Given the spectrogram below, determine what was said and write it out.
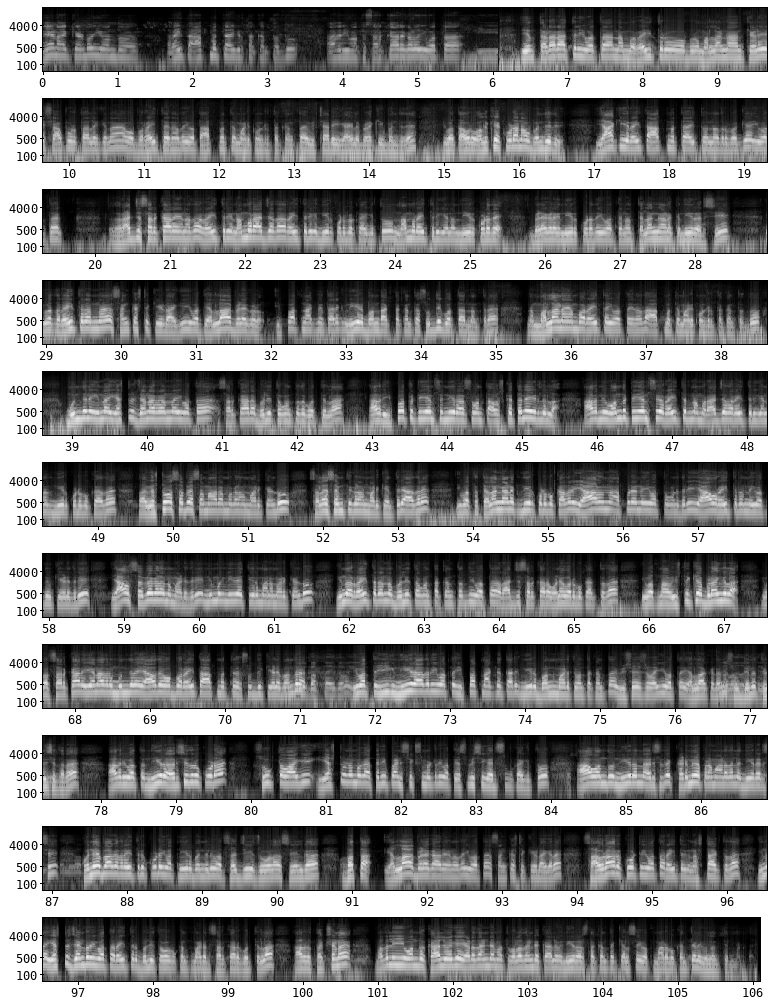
ನೇಣು ಹಾಕ್ಕೊಂಡು ಈ ಒಂದು ರೈತ ಆತ್ಮಹತ್ಯೆ ಆಗಿರ್ತಕ್ಕಂಥದ್ದು. ಆದರೆ ಇವತ್ತು ಸರ್ಕಾರಗಳು ಇವತ್ತು ಈ ಏನು ತಡರಾತ್ರಿ ಇವತ್ತು ನಮ್ಮ ರೈತರು ಒಬ್ಬರು ಮಲ್ಲಣ್ಣ ಅಂಥೇಳಿ ಶಾಪುರ ತಾಲೂಕಿನ ಒಬ್ಬ ರೈತ ಏನಾದ ಇವತ್ತು ಆತ್ಮಹತ್ಯೆ ಮಾಡಿಕೊಂಡಿರ್ತಕ್ಕಂಥ ವಿಚಾರ ಈಗಾಗಲೇ ಬೆಳಕಿಗೆ ಬಂದಿದೆ. ಇವತ್ತು ಅವ್ರ ಹೊಲಕ್ಕೆ ಕೂಡ ನಾವು ಬಂದಿದ್ವಿ. ಯಾಕೆ ಈ ರೈತ ಆತ್ಮಹತ್ಯೆ ಆಯಿತು ಅನ್ನೋದ್ರ ಬಗ್ಗೆ ಇವತ್ತು ರಾಜ್ಯ ಸರ್ಕಾರ ಏನದ ರೈತರಿಗೆ ನಮ್ಮ ರಾಜ್ಯದ ರೈತರಿಗೆ ನೀರು ಕೊಡಬೇಕಾಗಿತ್ತು. ನಮ್ಮ ರೈತರಿಗೆ ಏನೋ ನೀರು ಕೊಡದೆ, ಬೆಳೆಗಳಿಗೆ ನೀರು ಕೊಡದೆ ಇವತ್ತೇನೋ ತೆಲಂಗಾಣಕ್ಕೆ ನೀರು ಹರಿಸಿ ಇವತ್ತು ರೈತರನ್ನು ಸಂಕಷ್ಟಕ್ಕೀಡಾಗಿ ಇವತ್ತು ಎಲ್ಲ ಬೆಳೆಗಳು ಇಪ್ಪತ್ನಾಲ್ಕನೇ ತಾರೀಕು ನೀರು ಬಂದಾಗ್ತಕ್ಕಂಥ ಸುದ್ದಿ ಗೊತ್ತಾದ ನಂತರ ನಮ್ಮ ಮಲ್ಲಣ್ಣ ಎಂಬ ರೈತ ಇವತ್ತು ಏನದ ಆತ್ಮಹತ್ಯೆ ಮಾಡಿಕೊಂಡಿರ್ತಕ್ಕಂಥದ್ದು. ಮುಂದಿನ ಇನ್ನು ಎಷ್ಟು ಜನರನ್ನು ಇವತ್ತು ಸರ್ಕಾರ ಬಲಿ ತೊಗೊತದ್ದು ಗೊತ್ತಿಲ್ಲ. ಆದರೆ ಇಪ್ಪತ್ತು ಟಿ ಎಂ ಸಿ ನೀರು ಹರಿಸುವಂಥ ಅವಶ್ಯಕತೆನೇ ಇರಲಿಲ್ಲ. ಆದರೆ ನೀವು ಒಂದು ಟಿ ಎಂ ಸಿ ರೈತರು ನಮ್ಮ ರಾಜ್ಯದ ರೈತರಿಗೆ ಏನಾದ್ರು ನೀರು ಕೊಡಬೇಕಾದ್ರೆ ತಾವು ಎಷ್ಟೋ ಸಭೆ ಸಮಾರಂಭಗಳನ್ನು ಮಾಡ್ಕೊಂಡು ಸಲಹೆ ಸಮಿತಿಗಳನ್ನು ಮಾಡ್ಕೊಂತೀರಿ. ಆದರೆ ಇವತ್ತು ತೆಲಂಗಾಣಕ್ಕೆ ನೀರು ಕೊಡಬೇಕಾದ್ರೆ ಯಾರನ್ನು ಅಪ್ಪಣೆನ ಇವತ್ತು ತೊಗೊಂಡಿದ್ರಿ ಯಾವ ರೈತರನ್ನು ಇವತ್ತು ನೀವು ಕೇಳಿದ್ರಿ ಯಾವ ಸಭೆಗಳನ್ನು ಮಾಡಿದ್ರಿ ನಿಮಗೆ ನೀವೇ ತೀರ್ಮಾನ ಮಾಡ್ಕೊಂಡು ಇನ್ನು ರೈತರನ್ನು ಬಲಿ ತಗೊತಕ್ಕಂಥದ್ದು ಇವತ್ತು ರಾಜ್ಯ ಸರ್ಕಾರ ಹೊಣೆ ಬರಬೇಕಾಗ್ತದೆ. ಇವತ್ತು ನಾವು ಇಷ್ಟಕ್ಕೆ ಬಿಡೋಂಗಿಲ್ಲ. ಇವತ್ತು ಸರ್ಕಾರ ಏನಾದರೂ ಮುಂದಿನ ಯಾವುದೇ ಒಬ್ಬ ರೈತ ಆತ್ಮಹತ್ಯೆ ಸುದ್ದಿ ಕೇಳಿ ಬಂದರೆ ಇವತ್ತು ಈಗ ನೀರಾದರೆ ಇವತ್ತು ಇಪ್ಪತ್ನಾಲ್ಕನೇ ತಾರೀಕು ನೀರು ಬಂದ್ ಮಾಡ್ತೀವಿ ಅಂತಕ್ಕಂಥ ವಿಶೇಷವಾಗಿ ಇವತ್ತು ಎಲ್ಲ ಕಡೆನೂ ಸುದ್ದಿನೂ ತಿಳಿಸಿದ್ದಾರೆ. ಆದರೆ ಇವತ್ತು ನೀರು ಹರಿಸಿದ್ರು ಕೂಡ ಸೂಕ್ತವಾಗಿ ಎಷ್ಟು ನಮಗೆ ತ್ರೀ ಪಾಯಿಂಟ್ ಸಿಕ್ಸ್ ಮೀಟ್ರ್ ಇವತ್ತು ಎಸ್ ಬಿ ಸಿಗೆ ಹರಿಸಬೇಕಾಗಿತ್ತು, ಆ ಒಂದು ನೀರನ್ನು ಹರಿಸಿದೆ ಕಡಿಮೆ ಪ್ರಮಾಣದಲ್ಲಿ ನೀರು ಹರಿಸಿ, ಕೊನೆ ಭಾಗದ ರೈತರಿಗೆ ಕೂಡ ಇವತ್ತು ನೀರು ಬಂದಿಲ್ಲ. ಇವತ್ತು ಸಜ್ಜಿ, ಜೋಳ, ಶೇಂಗಾ, ಭತ್ತ, ಎಲ್ಲ ಬೆಳೆಗಾರ ಏನದ ಇವತ್ತು ಸಂಕಷ್ಟಕ್ಕೀಡಾಗ್ಯಾರ ಸಾವಿರಾರು ಕೋಟಿ ಇವತ್ತು ರೈತರಿಗೆ ನಷ್ಟ ಆಗ್ತದೆ. ಇನ್ನು ಎಷ್ಟು ಜನರು ಇವತ್ತು ರೈತರು ಬಲಿ ತೊಗೋಬೇಕಂತ ಮಾಡಿದ ಸರ್ಕಾರ ಗೊತ್ತಿಲ್ಲ. ಆದರೆ ತಕ್ಷಣ ಮೊದಲು ಈ ಒಂದು ಕಾಲುವೆಗೆ ಎಡದಂಡೆ ಮತ್ತು ಹೊಲದಂಡೆ ಕಾಲುವೆ ನೀರು ಹರಿಸ್ತಕ್ಕಂಥ ಕೆಲಸ ಇವತ್ತು ಮಾಡ್ಬೇಕಂತೇಳಿ ವಿನಂತಿ ಮಾಡ್ತಾರೆ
